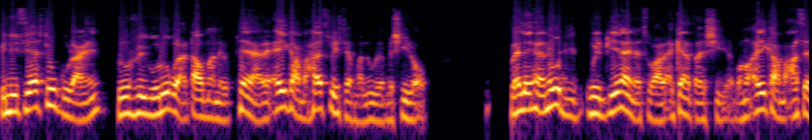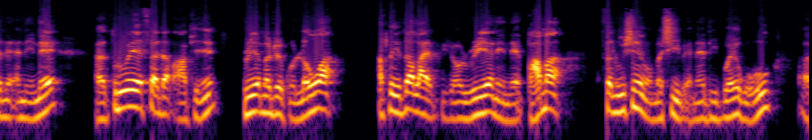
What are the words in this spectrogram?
Vinicius တို့ကိုယ်တိုင် Rodrigo တို့ကိုယ်တိုင်တောင်မန်တွေကိုဖျက်ရတယ်အဲ့ဒီခါမှာ half space ထဲမှာလူတွေမရှိတော့ ဘယ်လီဟန်တို့ဒီဝင်ပြေးနိုင်တယ်ဆိုတာလည်းအကန့်အသတ်ရှိတယ်ပေါ့နော်အဲ့ဒီခါမှာ Arsenal အနေနဲ့အဲသူတို့ရဲ့ setup အပြင် Real Madrid ကိုလုံးဝအသေးသက်လိုက်ပြီးတော့ Real အနေနဲ့ဘာမှ solution ကိုမရှိပဲねဒီပွဲကိုအဲ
